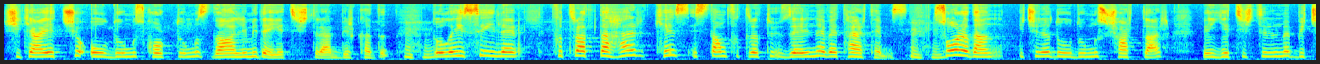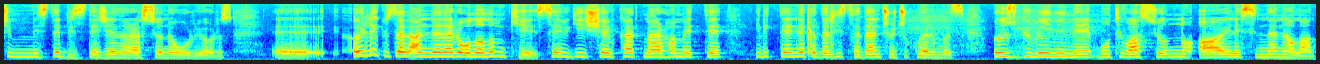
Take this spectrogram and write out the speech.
şikayetçi olduğumuz, korktuğumuz zalimi de yetiştiren bir kadın. Dolayısıyla fıtratta herkes İslam fıtratı üzerine ve tertemiz. Sonradan içine doğduğumuz şartlar ve yetiştirilme biçimimizde biz dejenerasyona uğruyoruz. Ee, öyle güzel anneler olalım ki sevgi, şefkat, merhamette iliklerine kadar hisseden çocuklarımız, özgüvenini, motivasyonunu ailesinden alan,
